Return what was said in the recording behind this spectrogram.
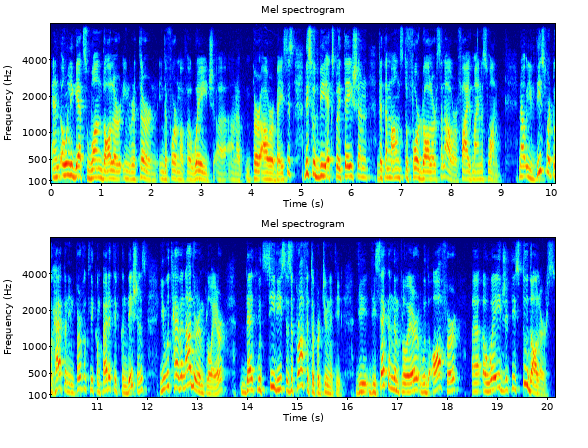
and only gets one dollar in return in the form of a wage uh, on a per hour basis, this would be exploitation that amounts to four dollars an hour, five minus one. Now, if this were to happen in perfectly competitive conditions, you would have another employer that would see this as a profit opportunity. The, the second employer would offer a wage that is $2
